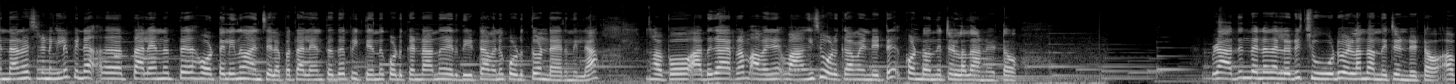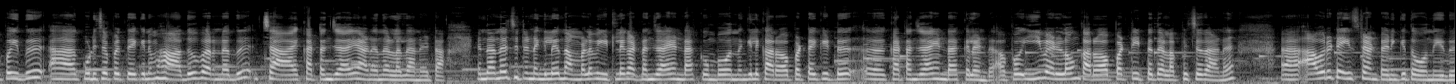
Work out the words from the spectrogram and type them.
എന്താണെന്ന് വെച്ചിട്ടുണ്ടെങ്കിൽ പിന്നെ തലേന്നത്തെ ഹോട്ടലിൽ നിന്ന് വാങ്ങിച്ചില്ല. അപ്പോൾ തലേന്നത്തത് പിറ്റേന്ന് കൊടുക്കണ്ടെന്ന് കരുതിയിട്ട് അവന് കൊടുത്തുണ്ടായിരുന്നില്ല. അപ്പോൾ അത് കാരണം അവന് വാങ്ങിച്ചു കൊടുക്കാൻ വേണ്ടിയിട്ട് കൊണ്ടുവന്നിട്ടുള്ളതാണ് കേട്ടോ. ഇവിടെ ആദ്യം തന്നെ നല്ലൊരു ചൂടുവെള്ളം തന്നിട്ടുണ്ട് കേട്ടോ അപ്പോൾ ഇത് കുടിച്ചപ്പോഴത്തേക്കിനും ഹാദു പറഞ്ഞത് ചായ കട്ടൻ ചായ ആണ് എന്നുള്ളതാണ് കേട്ടോ എന്താണെന്ന് വെച്ചിട്ടുണ്ടെങ്കിൽ നമ്മൾ വീട്ടിൽ കട്ടൻ ചായ ഉണ്ടാക്കുമ്പോൾ ഒന്നെങ്കിൽ കറുവാപ്പട്ടയ്ക്ക് ഇട്ട് കട്ടൻ ചായ ഉണ്ടാക്കലുണ്ട്. അപ്പോൾ ഈ വെള്ളവും കറുവാപ്പട്ട ഇട്ട് തിളപ്പിച്ചതാണ്. ആ, ഒരു ടേസ്റ്റാണ് കേട്ടോ എനിക്ക് തോന്നിയത്.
